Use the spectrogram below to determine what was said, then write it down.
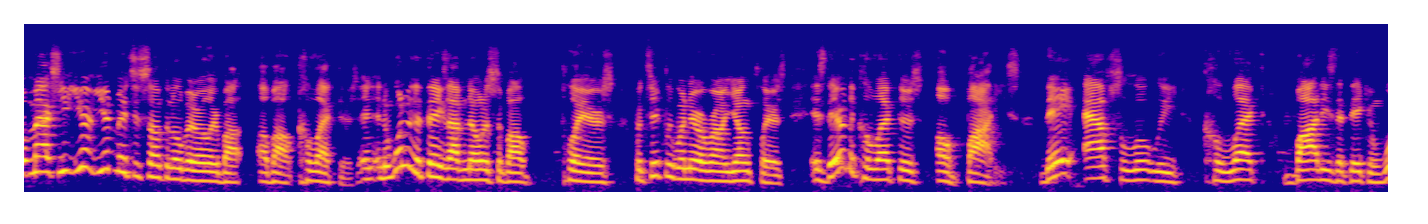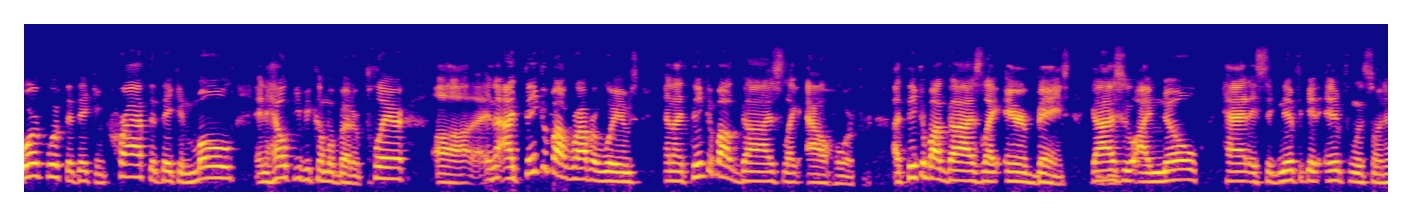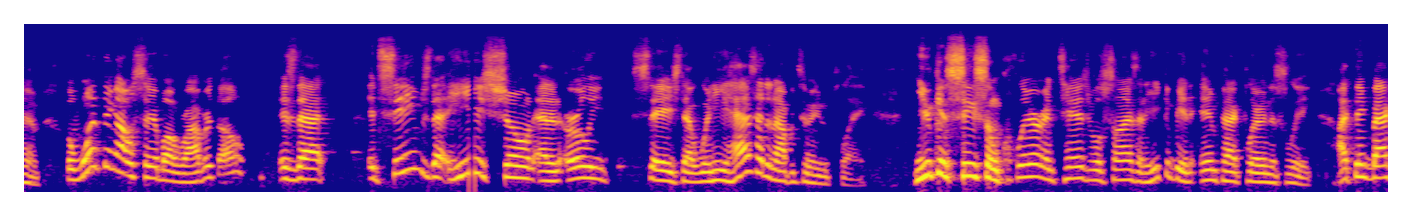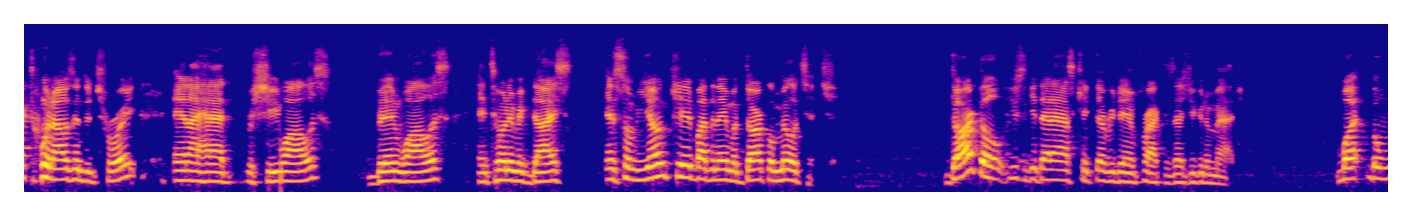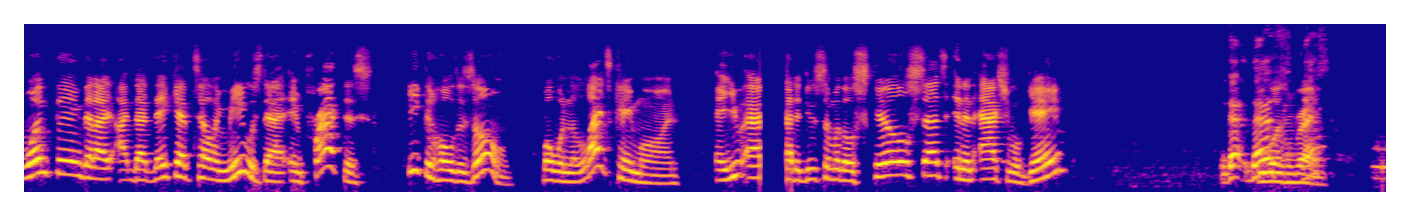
But Max, you you you mentioned something a little bit earlier about about collectors, and and one of the things I've noticed about players, particularly when they're around young players, is they're the collectors of bodies. They absolutely collect bodies that they can work with, that they can craft, that they can mold, and help you become a better player. Uh, and I think about Robert Williams, and I think about guys like Al Horford. I think about guys like Aaron Baynes, guys mm-hmm. who I know had a significant influence on him. The one thing I will say about Robert, though, is that it seems that he has shown at an early stage that when he has had an opportunity to play, you can see some clear and tangible signs that he could be an impact player in this league. I think back to when I was in Detroit and I had Rasheed Wallace, Ben Wallace, and Tony McDyess, and some young kid by the name of Darko Milicic. Darko used to get that ass kicked every day in practice, as you can imagine. But the one thing that I, I that they kept telling me was that in practice he could hold his own, but when the lights came on and you had to do some of those skill sets in an actual game, that wasn't ready. That's,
